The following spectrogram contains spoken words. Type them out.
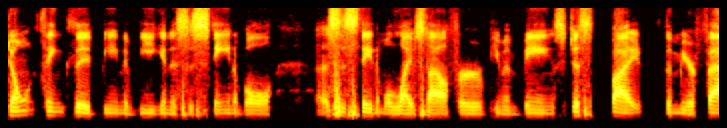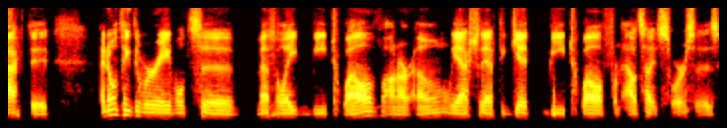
don't think that being a vegan is sustainable a sustainable lifestyle for human beings just by the mere fact that I don't think that we're able to methylate B12 on our own. We actually have to get B12 from outside sources.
